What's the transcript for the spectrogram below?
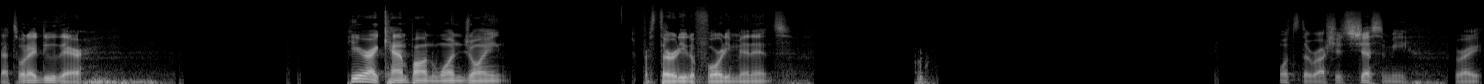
that's what I do there. Here, I camp on one joint for 30 to 40 minutes. What's the rush? It's just me, right?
